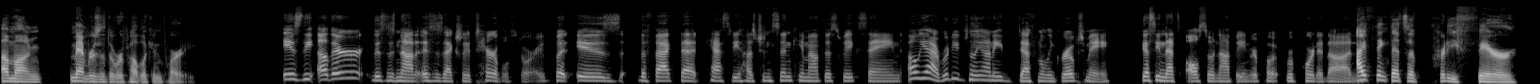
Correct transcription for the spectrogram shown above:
among members of the Republican Party. Is the other this is not this is actually a terrible story but is the fact that cassidy hutchinson came out this week saying oh yeah rudy giuliani definitely groped me guessing that's also not being repo- reported on I think that's a pretty fair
